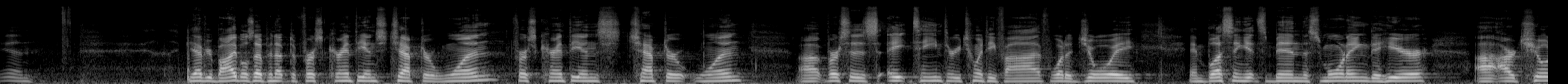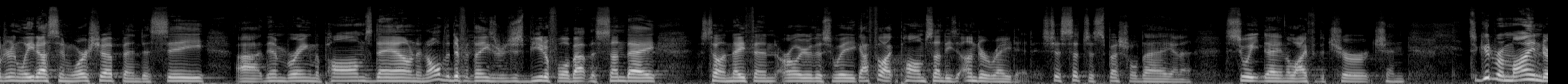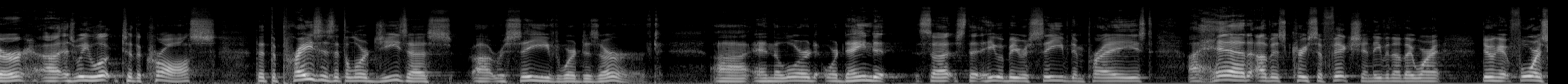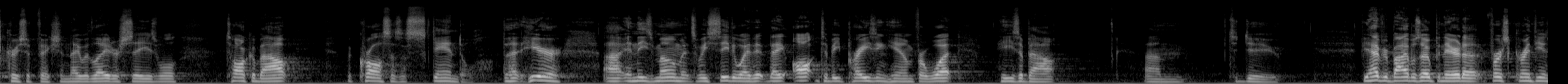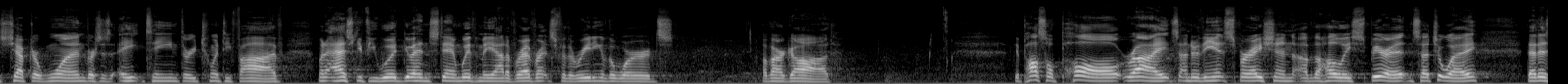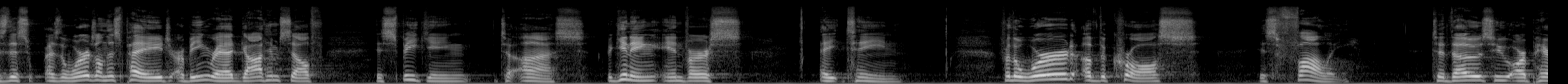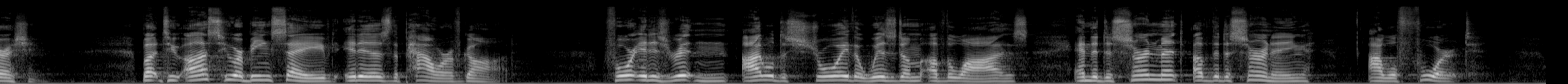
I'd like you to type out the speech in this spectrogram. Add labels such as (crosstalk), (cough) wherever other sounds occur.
Amen. If you have your Bibles, open up to 1 Corinthians chapter 1. 1 Corinthians chapter 1, uh, verses 18 through 25. What a joy and blessing it's been this morning to hear uh, our children lead us in worship and to see uh, them bring the palms down and all the different things that are just beautiful about the Sunday. I was telling Nathan earlier this week, I feel like Palm Sunday's underrated. It's just such a special day and a sweet day in the life of the church. And it's a good reminder uh, as we look to the cross that the praises that the Lord Jesus uh, received were deserved. Uh, and the Lord ordained it such that he would be received and praised ahead of his crucifixion, even though they weren't doing it for his crucifixion. They would later see, as we'll talk about, the cross as a scandal. But here uh, in these moments, we see the way that they ought to be praising him for what he's about um, to do. If you have your Bibles open there to 1 Corinthians chapter 1, verses 18 through 25, I'm going to ask you if you would go ahead and stand with me out of reverence for the reading of the words of our God. The Apostle Paul writes under the inspiration of the Holy Spirit in such a way that as, this, as the words on this page are being read, God Himself is speaking to us, beginning in verse 18. For the word of the cross is folly to those who are perishing. But to us who are being saved, it is the power of God. For it is written, I will destroy the wisdom of the wise, and the discernment of the discerning I will thwart.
